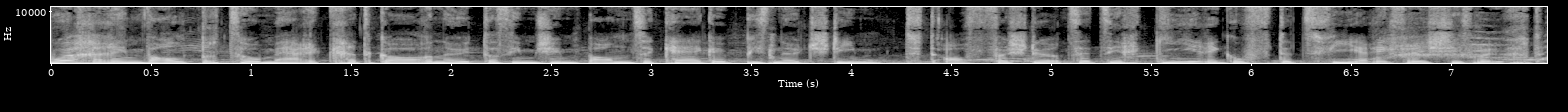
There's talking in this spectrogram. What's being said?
Besucher im Walter Zoo merken gar nicht, dass im Schimpansenkäge etwas nicht stimmt. Die Affen stürzen sich gierig auf den Zvieri, frische Früchte.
